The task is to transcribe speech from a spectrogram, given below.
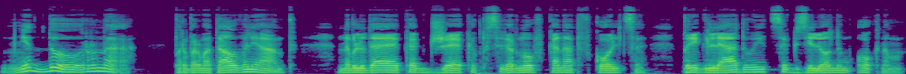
Недурно!» — пробормотал Валиант, наблюдая, как Джекоб, свернув канат в кольца, приглядывается к зеленым окнам.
